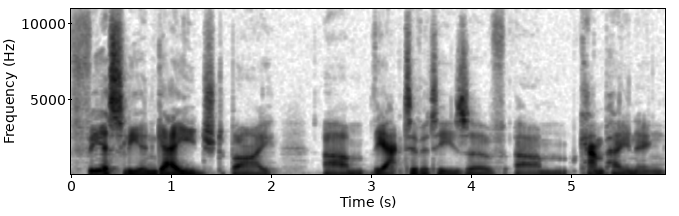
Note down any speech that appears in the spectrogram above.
fiercely engaged by um, the activities of um, campaigning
